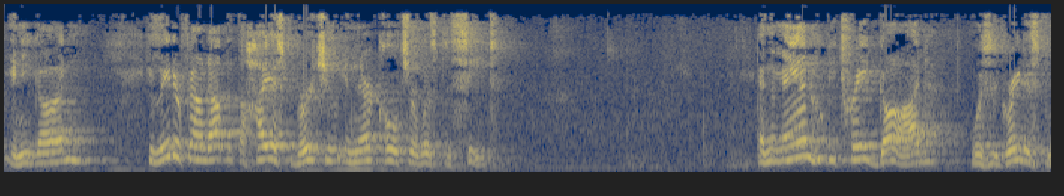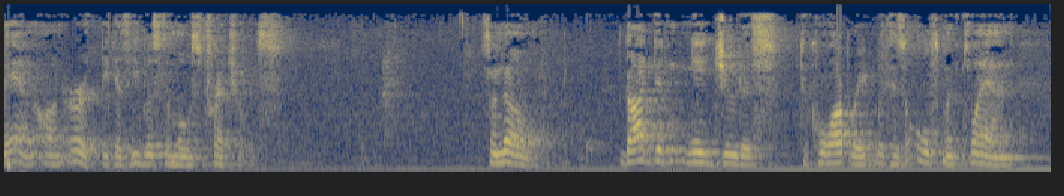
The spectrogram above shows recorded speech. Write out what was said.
any God. He later found out that the highest virtue in their culture was deceit. And the man who betrayed God was the greatest man on earth because he was the most treacherous. So, no, God didn't need Judas to cooperate with his ultimate plan.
